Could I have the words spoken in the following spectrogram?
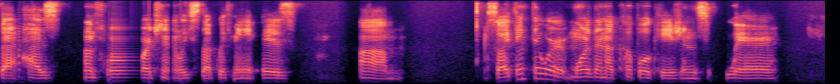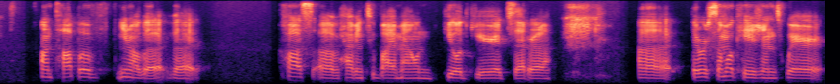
that has unfortunately stuck with me is um, so I think there were more than a couple occasions where, on top of you know the the costs of having to buy my own field gear, etc., uh, there were some occasions where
